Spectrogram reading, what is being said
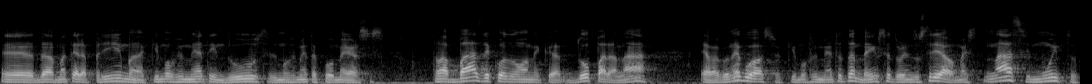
é, da matéria-prima, que movimenta indústrias, movimenta comércios. Então, a base econômica do Paraná é o agronegócio, que movimenta também o setor industrial, mas nasce muito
